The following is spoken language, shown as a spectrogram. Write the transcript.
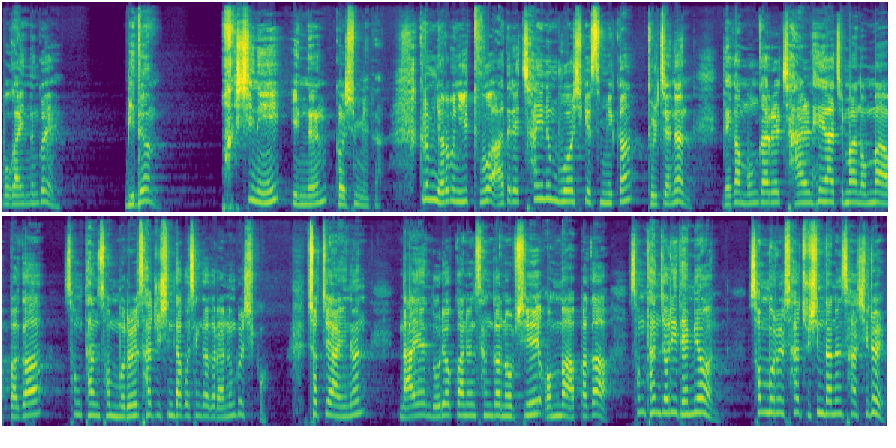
뭐가 있는 거예요? 믿음, 확신이 있는 것입니다. 그럼 여러분 이 두 아들의 차이는 무엇이겠습니까? 둘째는 내가 뭔가를 잘 해야지만 엄마 아빠가 성탄 선물을 사주신다고 생각을 하는 것이고 첫째 아이는 나의 노력과는 상관없이 엄마 아빠가 성탄절이 되면 선물을 사주신다는 사실을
